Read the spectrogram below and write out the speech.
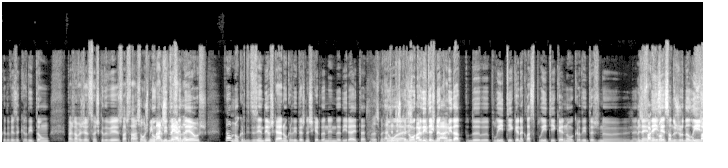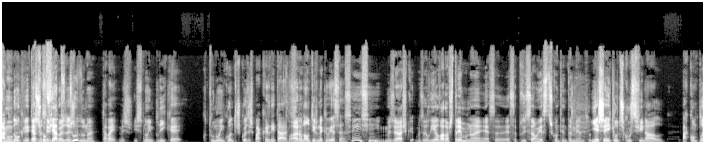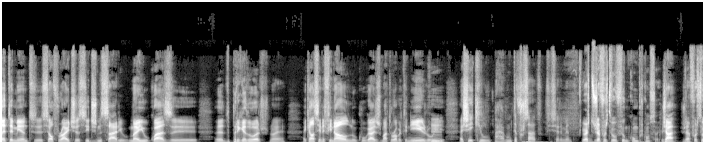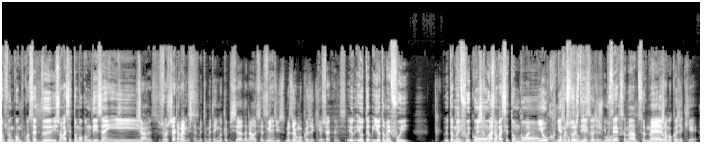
Cada vez acreditam, para as novas gerações, cada vez, lá está. Então são os não mimados de acreditas em. Deus. Não, não acreditas em Deus, cara, não acreditas na esquerda nem na direita. Há Não, não acreditas na comunidade de- política, na classe política, não acreditas no- na, o na- de não- isenção do O jornalismo. facto de não És acreditar série de desconfiado de coisas... tudo, não é? Está bem, mas isso não implica que tu não encontres coisas para acreditar. Claro. Não dá um tiro na cabeça. Sim, sim, mas eu acho que mas ali é levado ao extremo, não é? Essa, essa posição, esse descontentamento. E achei aquele discurso final pá, completamente self-righteous e desnecessário, meio quase eh, de pregador, não é? Aquela cena final no que o gajo mata o Robert De Niro Hum. e achei aquilo pá, muito forçado, sinceramente. Eu acho que tu já foste ver o filme com preconceito. Já, Já foste ver o filme com preconceito de isto não vai ser tão bom como dizem e. já, Mas já. já com bem, mas também, também tenho uma capacidade de análise, admito Sim. isso. Mas é uma coisa que é. Já com isso. Eu, eu, tam- e eu também fui. Eu também Sim, fui com mas repara- isto não vai ser tão bom repara, e eu reconheço como as pessoas dizem. coisas E isso boas. é que também me. Mas há uma coisa que é:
